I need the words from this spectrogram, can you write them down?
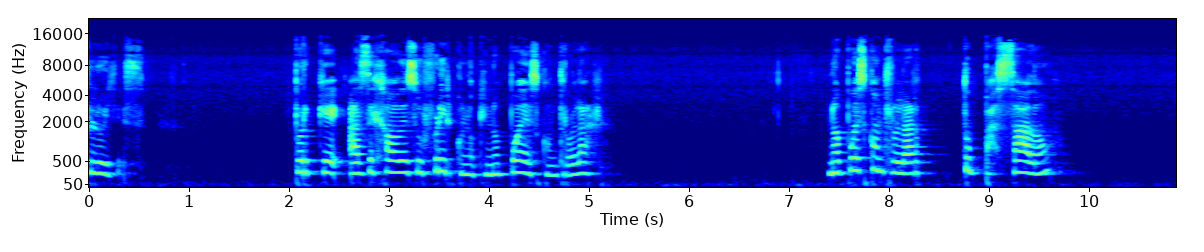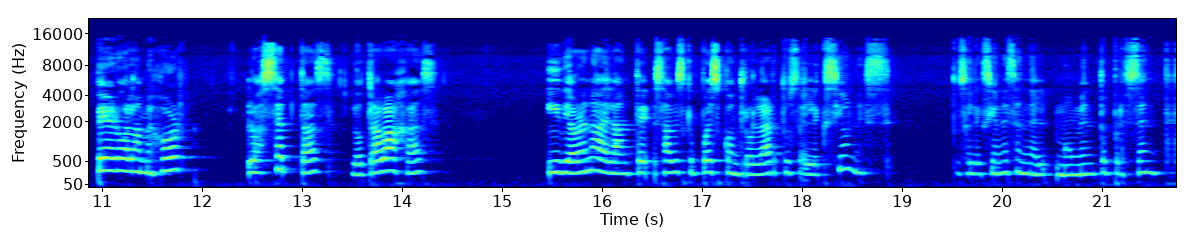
fluyes. Porque has dejado de sufrir con lo que no puedes controlar. No puedes controlar tu pasado, pero a lo mejor lo aceptas, lo trabajas y de ahora en adelante sabes que puedes controlar tus elecciones tus elecciones en el momento presente.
